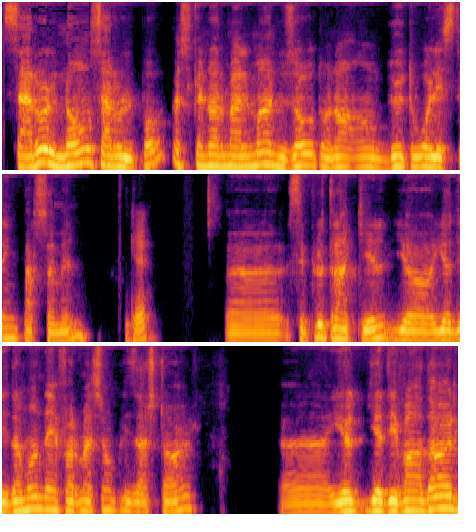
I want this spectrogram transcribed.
Ça, roule, non, ça roule pas, parce que normalement, nous autres, on a entre deux, trois listings par semaine. OK. Euh, c'est plus tranquille. Il y a, des demandes d'informations pour les acheteurs. Euh, il, y a, des vendeurs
